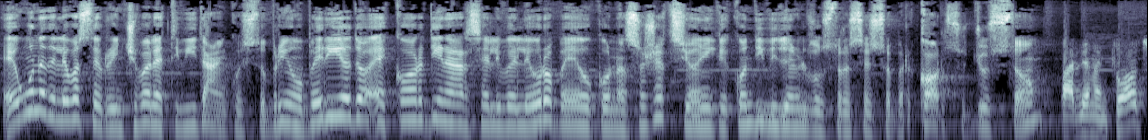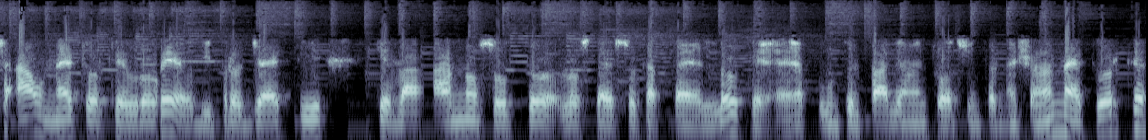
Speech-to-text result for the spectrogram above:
e una delle vostre principali attività in questo primo periodo è coordinarsi a livello europeo con associazioni che condividono il vostro stesso percorso, giusto? Parliament Watch ha un network europeo di progetti che vanno sotto lo stesso cappello, che è appunto il Parliament Watch International Network,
